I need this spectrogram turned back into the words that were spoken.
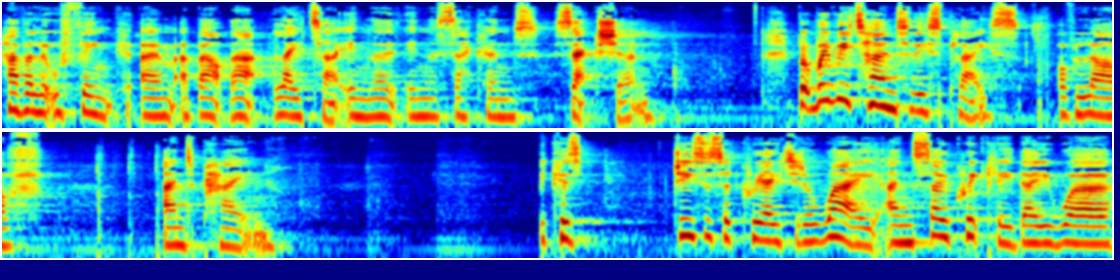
have a little think um, about that later in the, in the second section. But we return to this place of love and pain. Because Jesus had created a way, and so quickly they were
